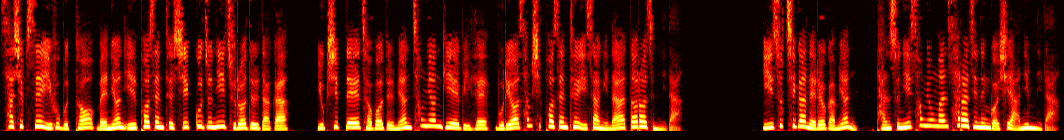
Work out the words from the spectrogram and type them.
40세 이후부터 매년 1%씩 꾸준히 줄어들다가 60대에 접어들면 청년기에 비해 무려 30% 이상이나 떨어집니다. 이 수치가 내려가면 단순히 성욕만 사라지는 것이 아닙니다.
